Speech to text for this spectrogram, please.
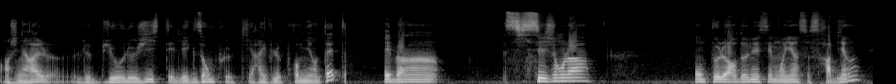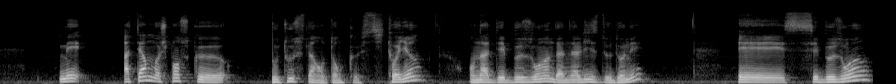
en général le biologiste est l'exemple qui arrive le premier en tête, eh ben si ces gens-là, on peut leur donner ces moyens, ce sera bien, mais à terme, moi je pense que nous tous là en tant que citoyens, on a des besoins d'analyse de données, et ces besoins,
